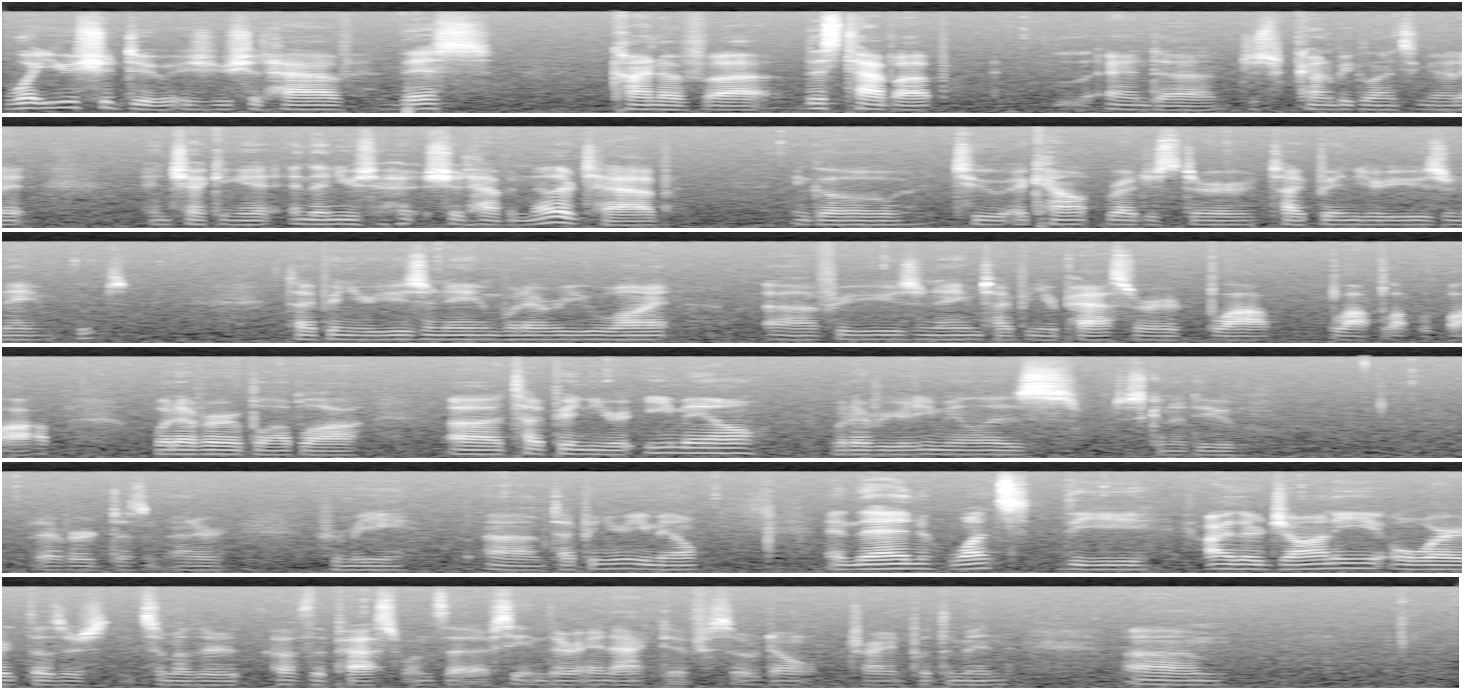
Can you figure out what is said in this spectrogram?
what you should do is you should have this kind of uh, this tab up and uh, just kind of be glancing at it and checking it, and then you sh should have another tab and go to account register, type in your username, oops, type in your username, whatever you want uh, for your username, type in your password, blah, blah, blah, blah, blah, whatever, blah, blah. Uh, type in your email, whatever your email is, just gonna do whatever, doesn't matter for me. Um, type in your email, and then once the either Johnny or those are some other of the past ones that I've seen they're inactive so don't try and put them in um,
